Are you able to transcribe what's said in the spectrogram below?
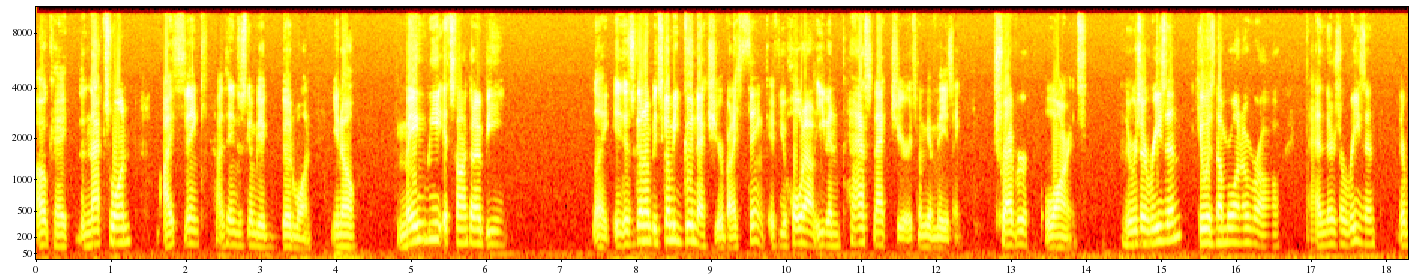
Okay, the next one, I think I think this is gonna be a good one. You know, maybe it's not gonna be like it's gonna be it's gonna be good next year, but I think if you hold out even past next year, it's gonna be amazing. Trevor Lawrence. Hmm. There was a reason he was number one overall, and there's a reason they're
